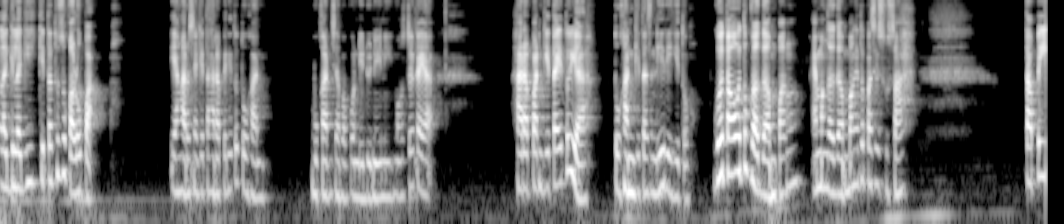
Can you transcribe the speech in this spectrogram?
lagi-lagi kita tuh suka lupa yang harusnya kita harapin itu Tuhan bukan siapa pun di dunia ini. Maksudnya kayak harapan kita itu ya Tuhan kita sendiri gitu. Gue tahu itu gak gampang emang gak gampang itu pasti susah. Tapi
